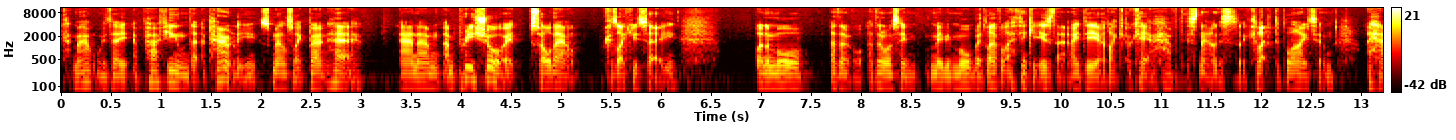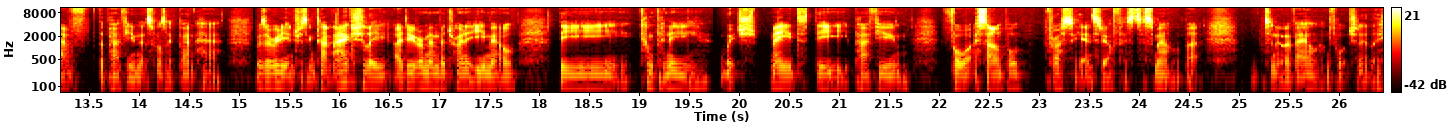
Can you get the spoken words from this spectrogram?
come out with a, a perfume that apparently smells like burnt hair. And um, i'm pretty sure it sold out because like you say on a more I don't, I don't want to say maybe morbid level. I think it is that idea like, okay, I have this now. This is a collectible item. I have the perfume that smells like burnt hair. It was a really interesting time. Actually, I do remember trying to email the company which made the perfume for a sample for us to get into the office to smell, but to no avail, unfortunately.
